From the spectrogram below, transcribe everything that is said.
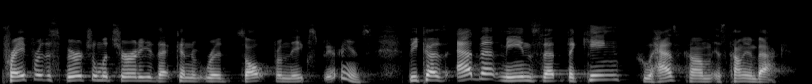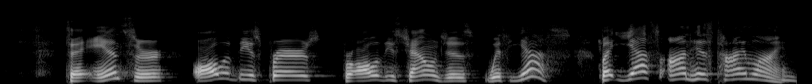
Pray for the spiritual maturity that can result from the experience. Because Advent means that the King who has come is coming back to answer all of these prayers for all of these challenges with yes, but yes on his timeline.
